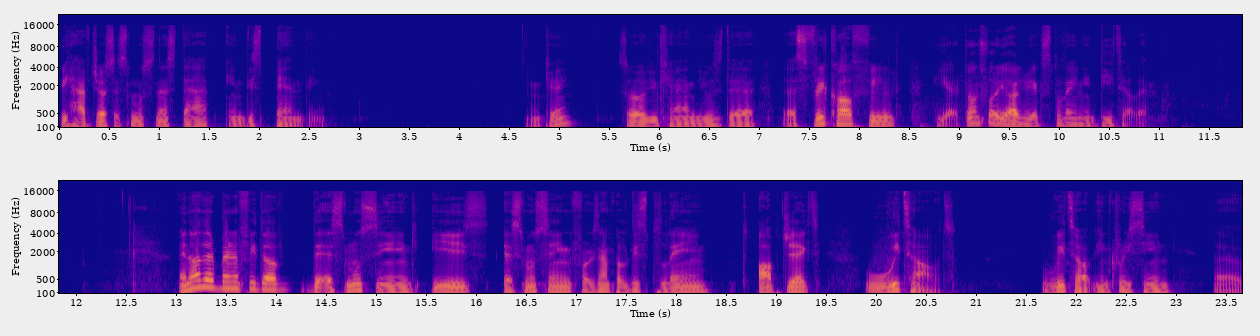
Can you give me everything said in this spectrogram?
We have just a smoothness that in this bending. Okay? So you can use the uh, spherical field here. Don't worry i'll be explaining in detail then. Another benefit of the smoothing is smoothing for example this plane object without without increasing uh,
